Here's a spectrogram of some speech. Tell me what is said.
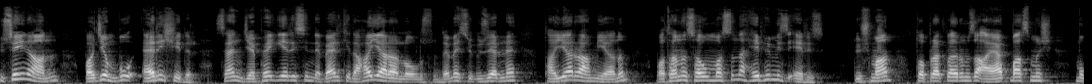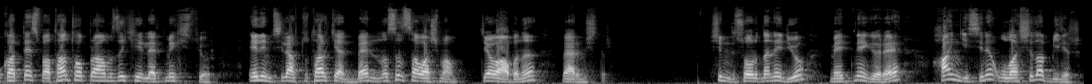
Hüseyin Ağa'nın bacım bu er işidir. Sen cephe gerisinde belki daha yararlı olursun demesi üzerine Tayyar Rahmiye Hanım vatanın savunmasında hepimiz eriz. Düşman topraklarımıza ayak basmış, mukaddes vatan toprağımızı kirletmek istiyor. Elim silah tutarken ben nasıl savaşmam cevabını vermiştir. Şimdi soruda ne diyor? Metne göre hangisine ulaşılabilir?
